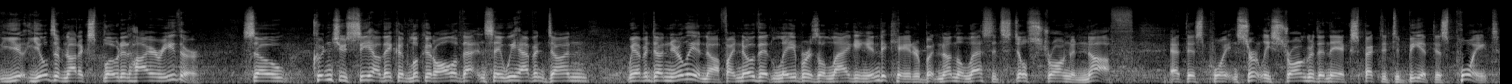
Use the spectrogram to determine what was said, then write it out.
yields have not exploded higher either. So couldn't you see how they could look at all of that and say we haven't done we haven't done nearly enough? I know that labor is a lagging indicator, but nonetheless, it's still strong enough at this point, and certainly stronger than they expected to be at this point,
